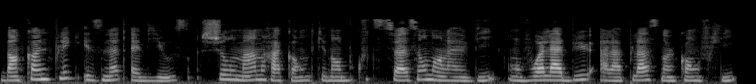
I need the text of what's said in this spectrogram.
Dans Conflict is not abuse, Schulman raconte que dans beaucoup de situations dans la vie, on voit l'abus à la place d'un conflit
